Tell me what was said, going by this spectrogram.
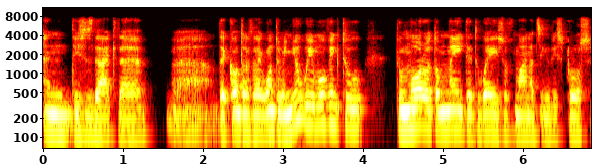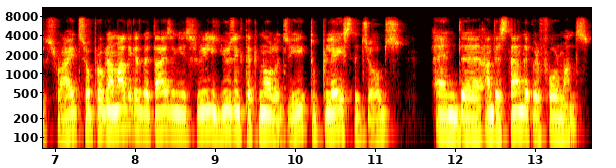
and this is like the uh, the contract I want to renew. We're moving to to more automated ways of managing this process, right? So programmatic advertising is really using technology to place the jobs and uh, understand the performance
